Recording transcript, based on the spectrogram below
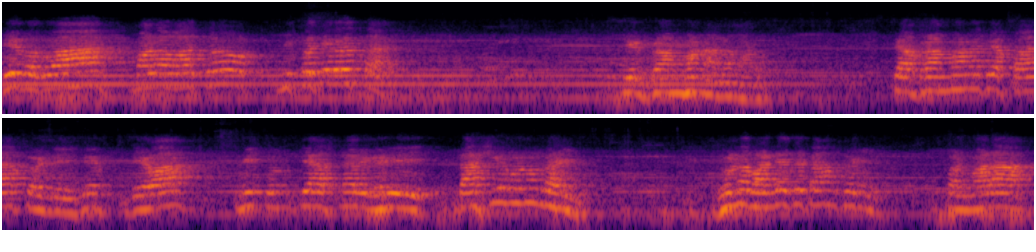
हे भगवान मला वाचव. मी पतिव्रत आहे. हे ब्राह्मण आला म्हणून. त्या ब्राह्मणाच्या पाया पडली. हे देवा मी तुमच्या असणारी घरी दाशी म्हणून राहील धुणं भांड्याचं काम करीन. पण मला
